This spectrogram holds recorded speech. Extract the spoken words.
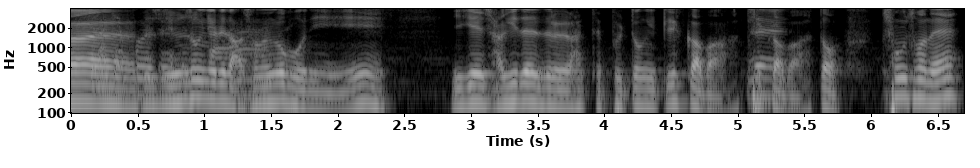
예, 그래서 윤석열이. 나서는 거 보니 이게 자기네들한테 불똥이 뛸까봐, 네. 튈까봐, 또 총선에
